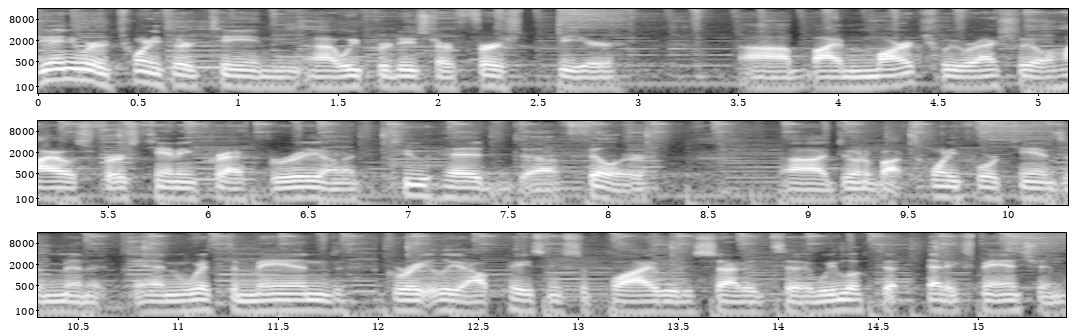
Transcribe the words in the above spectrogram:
January of 2013, uh, we produced our first beer. Uh, by March, we were actually Ohio's first canning craft brewery on a two-head uh, filler, uh, doing about 24 cans a minute. And with demand greatly outpacing supply, we decided to, we looked at, at expansion.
